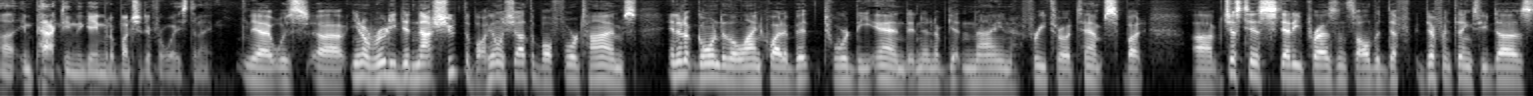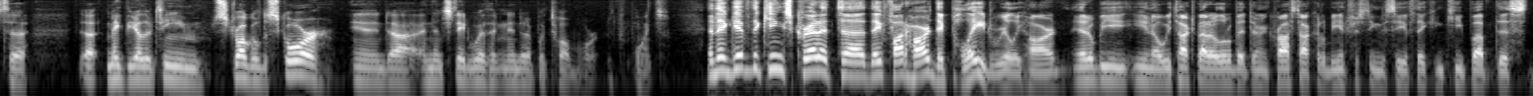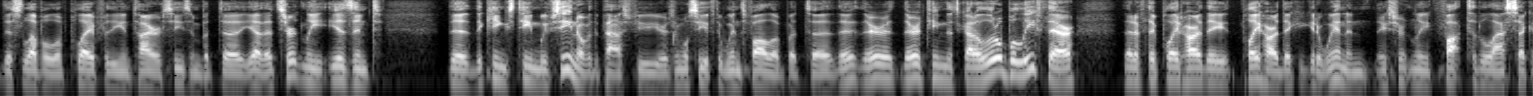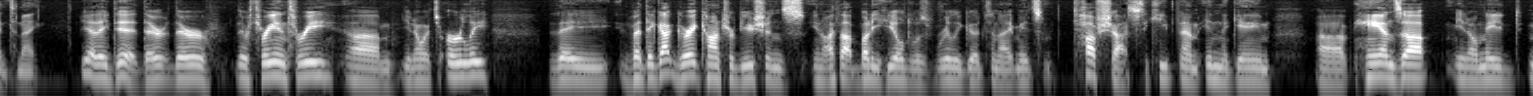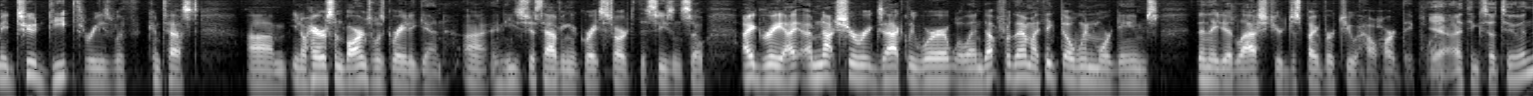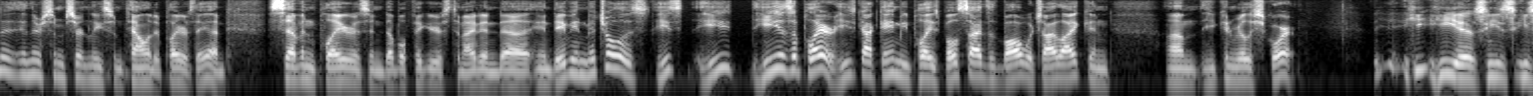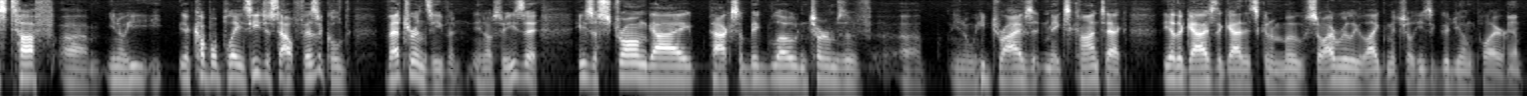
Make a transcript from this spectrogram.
uh, impacting the game in a bunch of different ways tonight. Yeah, it was. Uh, you know, Rudy did not shoot the ball. He only shot the ball four times. Ended up going to the line quite a bit toward the end, and ended up getting nine free throw attempts. But uh, just his steady presence, all the diff- different things he does to uh, make the other team struggle to score, and uh, and then stayed with it and ended up with 12 points. And then give the Kings credit. Uh, they fought hard. They played really hard. It'll be, you know, we talked about it a little bit during crosstalk. It'll be interesting to see if they can keep up this this level of play for the entire season. But uh, yeah, that certainly isn't the the Kings team we've seen over the past few years, and we'll see if the wins follow. But uh, they're they're they're a team that's got a little belief there that if they played hard, they play hard, they could get a win, and they certainly fought to the last second tonight. Yeah, they did. They're they're they're three and three. Um, you know, it's early. They but they got great contributions. You know, I thought Buddy Hield was really good tonight. Made some tough shots to keep them in the game. Uh, hands up. You know, made made two deep threes with contest. Um, you know, Harrison Barnes was great again, uh, and he's just having a great start to the season. So I agree. I, I'm not sure exactly where it will end up for them. I think they'll win more games than they did last year just by virtue of how hard they play. Yeah, I think so too. And the, and there's some certainly some talented players. They had seven players in double figures tonight, and uh, and Davion Mitchell is he's he he is a player. He's got game. He plays both sides of the ball, which I like, and um, he can really score it. He he is. He's he's tough. Um, you know, he, he a couple plays he just out physicaled veterans even. You know, so he's a he's a strong guy. Packs a big load in terms of uh, you know he drives it and makes contact. The other guy's the guy that's going to move. So I really like Mitchell. He's a good young player. Yep.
